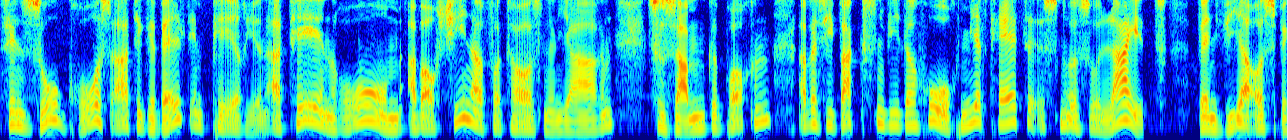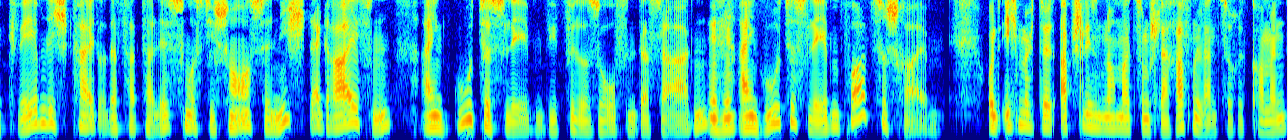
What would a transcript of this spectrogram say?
sind so großartige Weltimperien, Athen, Rom, aber auch China vor 1000 einzelnen Jahren zusammengebrochen, aber sie wachsen wieder hoch. Mir täte es nur so leid, wenn wir aus Bequemlichkeit oder Fatalismus die Chance nicht ergreifen, ein gutes Leben, wie Philosophen das sagen, mhm. ein gutes Leben fortzuschreiben. Und ich möchte abschließend nochmal zum Schlaraffenland zurückkommen.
